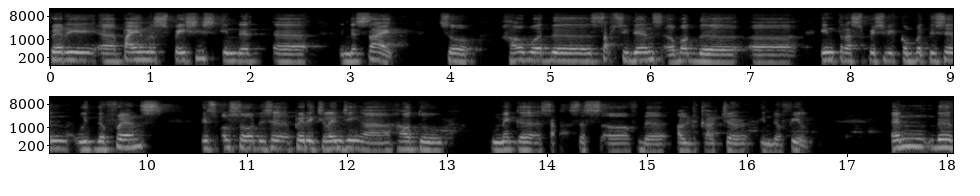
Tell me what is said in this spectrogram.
very uh, pioneer species in the uh, in the site. So how about the subsidence? About the uh, intra-specific competition with the ferns? It's also this is very challenging. Uh, how to make a success of the agriculture in the field. And the,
